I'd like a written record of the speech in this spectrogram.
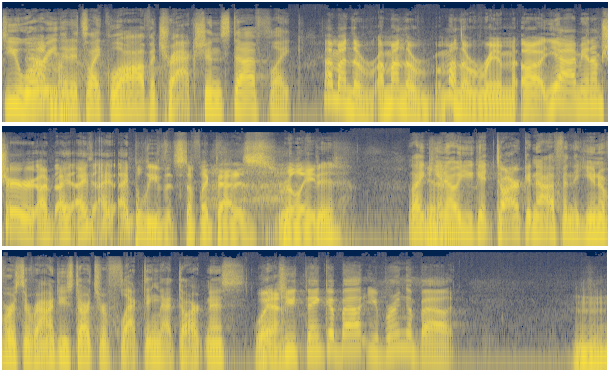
Do you worry Um, that it's like law of attraction stuff? Like I'm on the I'm on the I'm on the rim. Uh, yeah, I mean, I'm sure. I I, I, I believe that stuff like that is related. Like, You you, know? know, you get dark enough and the universe around you starts reflecting that darkness. what Yeah. you think about, you bring about. Hmm.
